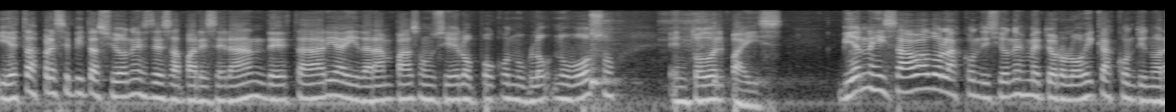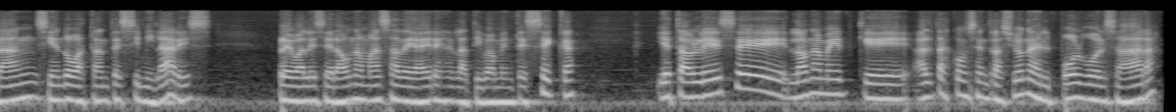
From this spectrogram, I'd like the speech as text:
Y estas precipitaciones desaparecerán de esta área y darán paso a un cielo poco nuboso en todo el país. Viernes y sábado las condiciones meteorológicas continuarán siendo bastante similares. Prevalecerá una masa de aire relativamente seca y establece la UNAMED que altas concentraciones del polvo del Sahara,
